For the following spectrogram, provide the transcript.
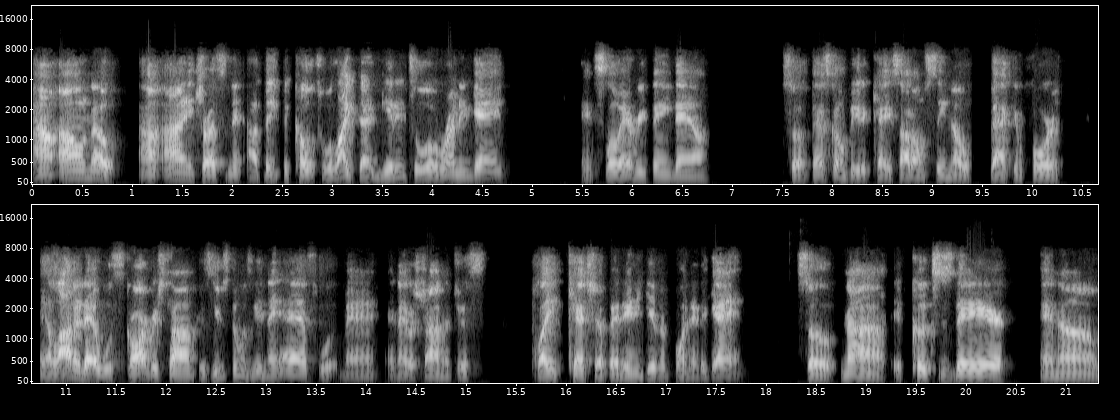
I, I don't know. I, I ain't trusting it. I think the Colts will like that, get into a running game and slow everything down. So if that's going to be the case, I don't see no back and forth. And a lot of that was garbage time because Houston was getting their ass whooped, man, and they was trying to just play catch up at any given point of the game. So nah, if Cooks is there and um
